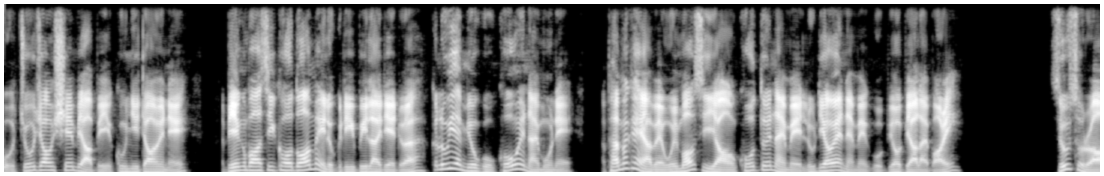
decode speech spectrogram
ကိုကြိုးချောင်းရှင်းပြပြီးအကူအညီတောင်းရင်းနဲ့အပြင်ကဘာစီခေါ်သွားမယ်လို့ကတိပေးလိုက်တဲ့အတွက်ကလူရဲ့မျိုးကိုခိုးဝင်နိုင်မှုနဲ့အဖမ်းမခံရဘဲဝင်မောက်စီရအောင်ခိုးသွင်းနိုင်မဲ့လူတစ်ယောက်ရဲ့နာမည်ကိုပြောပြလိုက်ပါတယ်။ဇူးဆိုတာ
